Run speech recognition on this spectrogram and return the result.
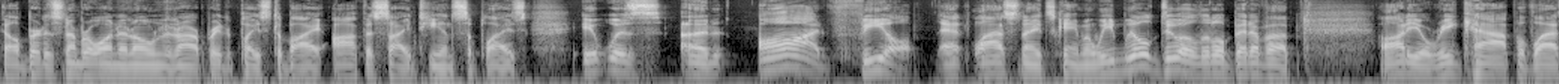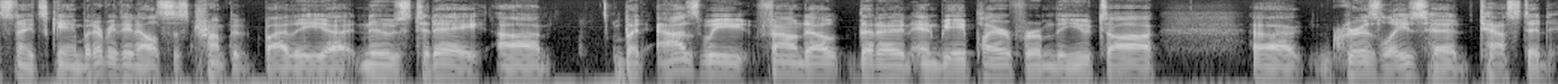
Alberta's number one and owned and operated place to buy office IT and supplies. It was an odd feel at last night's game, and we will do a little bit of a audio recap of last night's game, but everything else is trumpeted by the uh, news today. Uh, but as we found out that an NBA player from the Utah uh, Grizzlies had tested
